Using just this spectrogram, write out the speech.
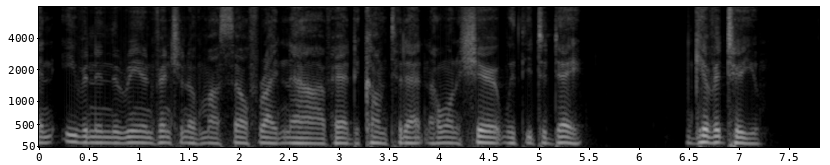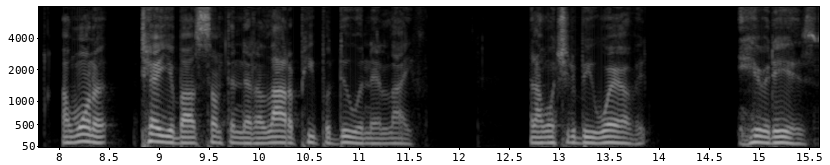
and even in the reinvention of myself right now, I've had to come to that, and I want to share it with you today. Give it to you. I want to tell you about something that a lot of people do in their life, and I want you to be aware of it. Here it is.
